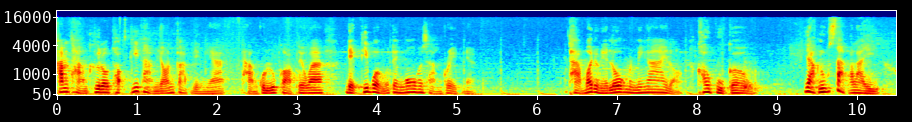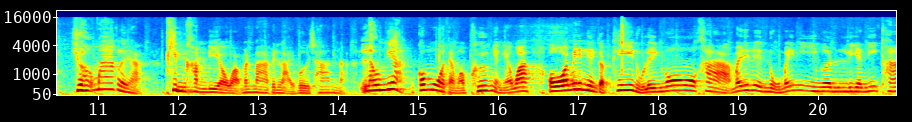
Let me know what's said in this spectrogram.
คำถามคือเราพี่ถามย้อนกลับอย่างเงี้ยถามคุณลูกกอล์ฟด้วยว่าเด็กที่บ่นว่าตัวเองโง่ภาษาอังกฤษเนี่ยถามว่าเดี๋ยวในโลกมันไม่ง่ายหรอ เข้า Google อยากรู้ศัพท์อะไร เยอะมากเลยอะ พิมพ์คำเดียวอะมันมาเป็นหลายเวอร์ชันอะแล้วเนี่ยก็มัวแต่มาพึ่งอย่างเงี้ยว่าโอ้ยไม่ได้เรียนกับพี่หนูเลยโง่ค่ะ ไม่ได้เรียนหนูไม่มีเงินเรียนนี่คะ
